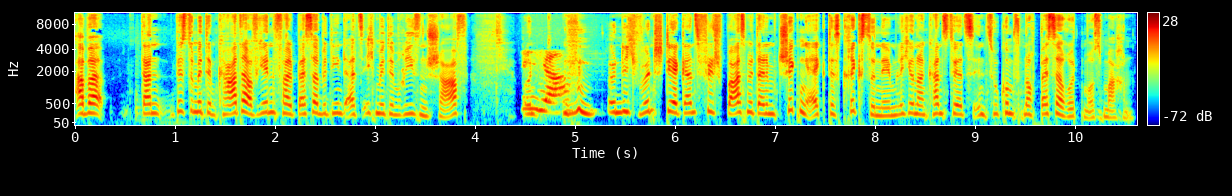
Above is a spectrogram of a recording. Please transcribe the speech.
Aber dann bist du mit dem Kater auf jeden Fall besser bedient als ich mit dem Riesenschaf. Und, Ja. und ich wünsche dir ganz viel Spaß mit deinem Chicken Egg. Das kriegst du nämlich und dann kannst du jetzt in Zukunft noch besser Rhythmus machen.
